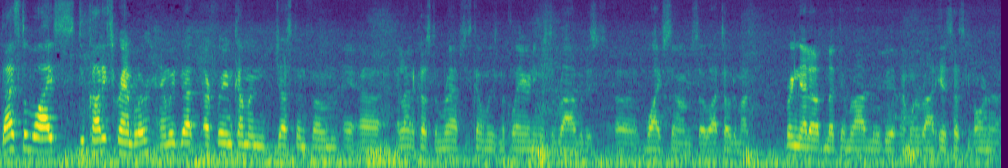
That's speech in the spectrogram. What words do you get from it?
That's the wife's Ducati Scrambler, and we've got our friend coming, Justin from uh, Atlanta Custom Wraps. He's coming with his McLaren. He wants to ride with his uh, wife some, so I told him I'd bring that up and let them ride a little bit. I'm going to ride his Husqvarna.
